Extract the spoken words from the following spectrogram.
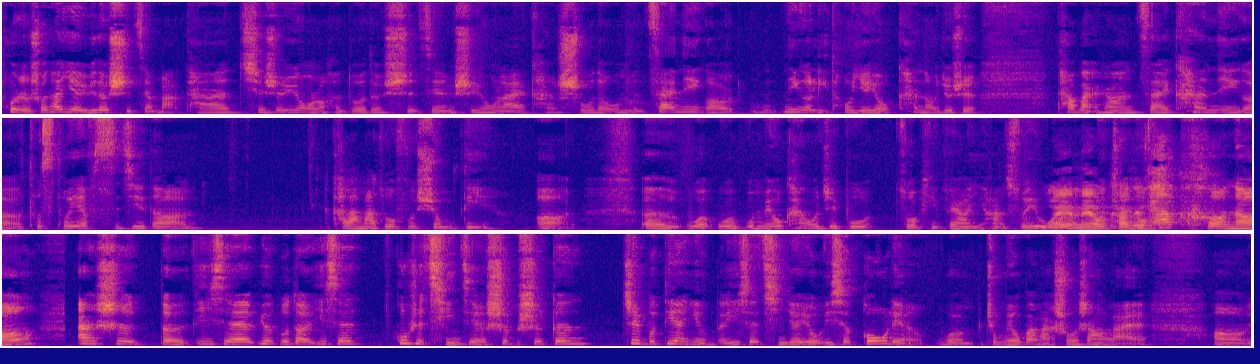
或者说她业余的时间吧，她其实用了很多的时间是用来看书的。我们在那个那个里头也有看到，就是她晚上在看那个托斯托耶夫斯基的《卡拉马佐夫兄弟》。呃呃，我我我没有看过这部作品，非常遗憾，所以我也没有看过。我觉得他可能暗示的一些阅读的一些。故事情节是不是跟这部电影的一些情节有一些勾连，我就没有办法说上来。嗯，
